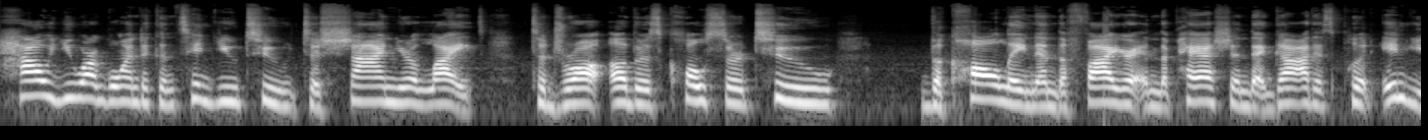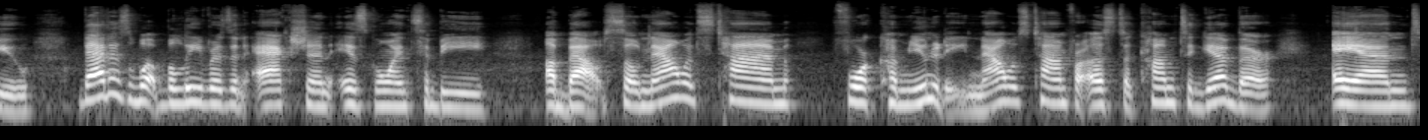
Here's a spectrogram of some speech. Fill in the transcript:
how you are going to continue to to shine your light to draw others closer to the calling and the fire and the passion that God has put in you. That is what Believers in Action is going to be about. So now it's time for community. Now it's time for us to come together and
